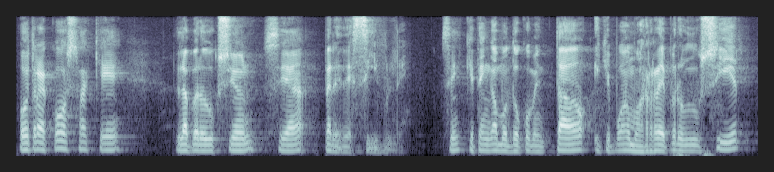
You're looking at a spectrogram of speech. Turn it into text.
otra cosa que la producción sea predecible, que tengamos documentado y que podamos reproducir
